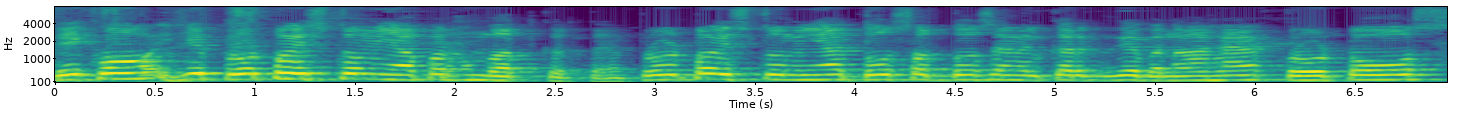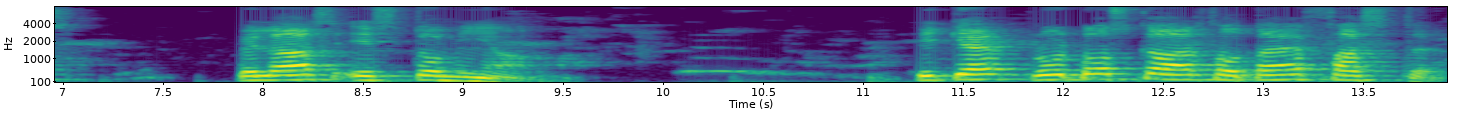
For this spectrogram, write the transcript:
देखो, ये प्रोटोस्टोमिया पर हम बात करते हैं। प्रोटोस्टोमिया दो शब्दों से मिलकर के बना है। प्रोटोस प्लस स्टोमिया ठीक है? प्रोटोस का अर्थ होता है फ़र्स्ट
